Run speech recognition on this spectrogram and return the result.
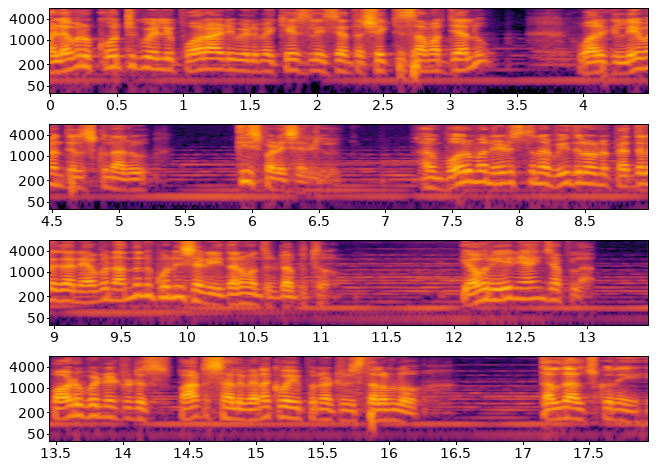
వాళ్ళెవరు కోర్టుకు వెళ్ళి పోరాడి వీళ్ళ మీద కేసులు వేసేంత శక్తి సామర్థ్యాలు? వారికి లేవని తెలుసుకున్నారు. తీసి పడేశారు ఇల్లు. ఆమె బోరుమని ఏడుస్తున్న వీధిలో ఉన్న పెద్దలు కానీ ఎవరిని అందరిని కొనేశాడు ఈ ధనవంతుడు డబ్బుతో. ఎవరు ఏ న్యాయం చెప్పలా? పాడుబడినటువంటి పాఠశాల వెనక వైపు ఉన్నటువంటి స్థలంలో తలదాల్చుకొని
